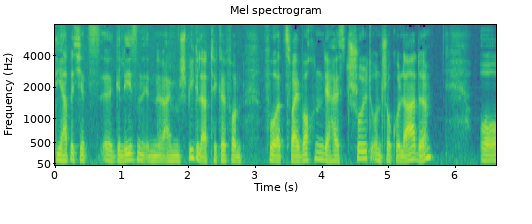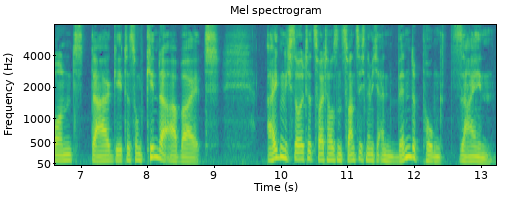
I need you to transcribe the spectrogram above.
Die habe ich jetzt äh, gelesen in einem Spiegelartikel von vor zwei Wochen, der heißt Schuld und Schokolade. Und da geht es um Kinderarbeit. Eigentlich sollte 2020 nämlich ein Wendepunkt sein.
